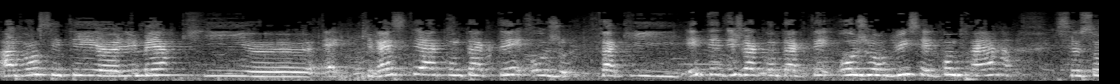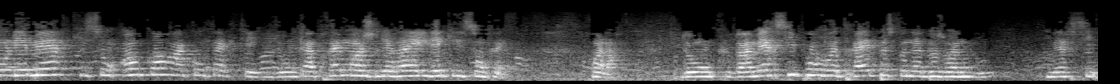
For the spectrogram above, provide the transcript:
Avant c'était euh, les maires qui, euh, qui restaient à contacter, enfin qui étaient déjà contactés. Aujourd'hui c'est le contraire. Ce sont les maires qui sont encore à contacter. Donc après moi je les raye dès qu'ils sont faits. Voilà. Donc bah, merci pour votre aide parce qu'on a besoin de vous. Merci.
